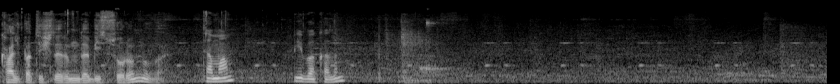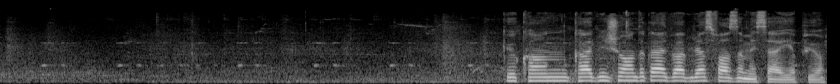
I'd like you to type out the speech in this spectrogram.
Kalp atışlarımda bir sorun mu var? Tamam. Bir bakalım. Gökhan, kalbin şu anda galiba biraz fazla mesai yapıyor.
